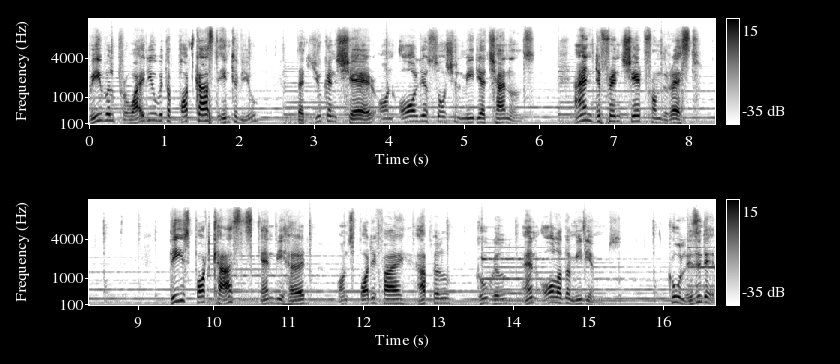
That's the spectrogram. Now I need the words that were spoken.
we will provide you with a podcast interview that you can share on all your social media channels and differentiate from the rest. These podcasts can be heard on Spotify, Apple, Google, and all other mediums. Cool, isn't it?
